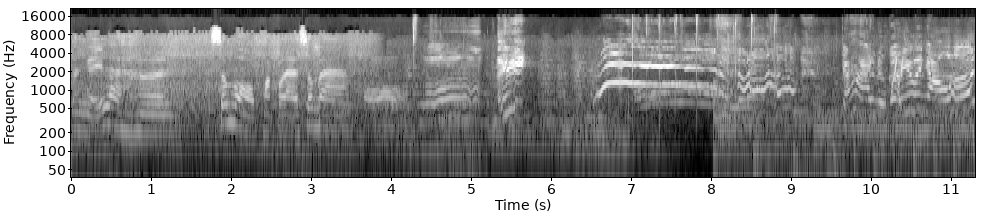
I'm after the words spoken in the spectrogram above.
Mình nghĩ là ờ, số 1 hoặc là số 3 ý. Cả hai đều có ý với nhau hết.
